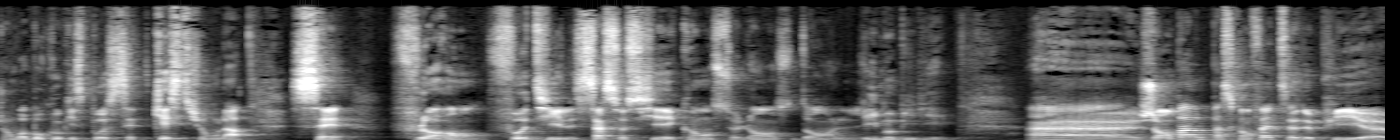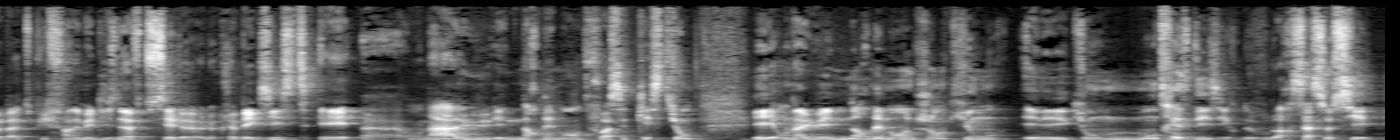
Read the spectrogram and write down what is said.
J'en vois beaucoup qui se posent cette question là, c'est Florent, faut-il s'associer quand on se lance dans l'immobilier? Euh, J'en parle parce qu'en fait, depuis, euh, bah, depuis fin 2019, tu sais, le, club existe et euh, on a eu énormément de fois cette question et on a eu énormément de gens qui ont, qui ont montré ce désir de vouloir s'associer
